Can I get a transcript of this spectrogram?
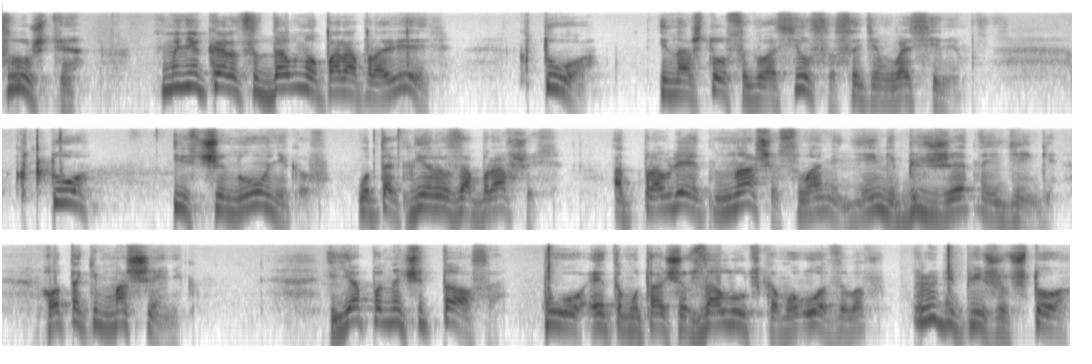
Слушайте, мне кажется, давно пора проверить, кто и на что согласился с этим Василием. Кто из чиновников – вот так не разобравшись, отправляет наши с вами деньги, бюджетные деньги, вот таким мошенникам. Я поначитался по этому товарищу Залуцкому отзывов. Люди пишут, что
